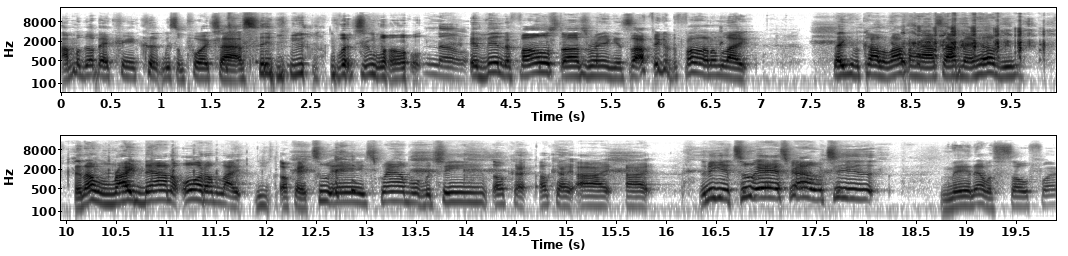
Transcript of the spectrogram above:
I'm gonna go back here and cook me some pork chops. what you want? No. And then the phone starts ringing, so I pick up the phone. I'm like, "Thank you for calling Waffle House. How may I help you?" And I'm writing down the order. I'm like, "Okay, two eggs scrambled with cheese. Okay, okay, all right, all right. Let me get two eggs scrambled with cheese." Man, that was so fun.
